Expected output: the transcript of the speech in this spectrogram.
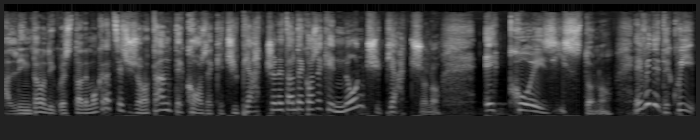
all'interno di questa democrazia ci sono tante cose che ci piacciono e tante cose che non ci piacciono e coesistono. E vedete qui,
